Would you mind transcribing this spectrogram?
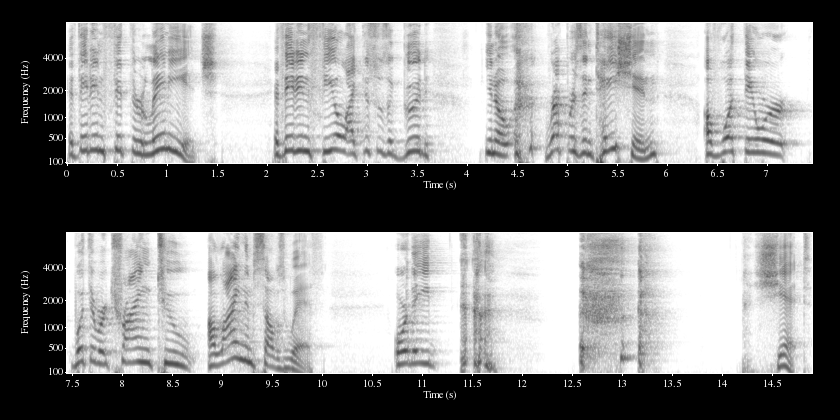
if they didn't fit their lineage. If they didn't feel like this was a good, you know, representation of what they were what they were trying to align themselves with or they shit.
